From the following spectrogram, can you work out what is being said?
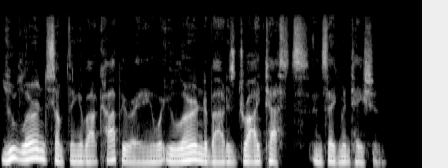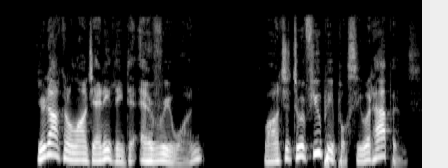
you learned something about copywriting, and what you learned about is dry tests and segmentation. You're not going to launch anything to everyone. Launch it to a few people, see what happens.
